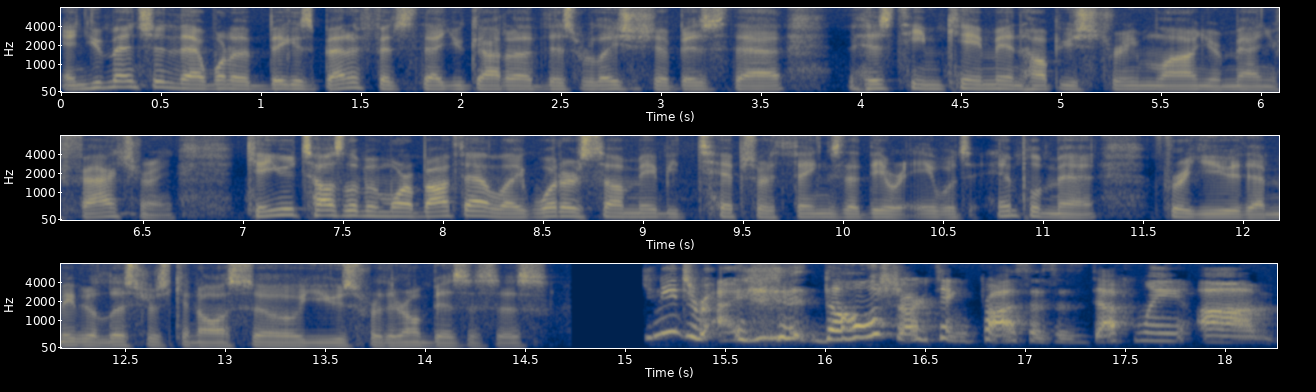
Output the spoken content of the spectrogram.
And you mentioned that one of the biggest benefits that you got out of this relationship is that his team came in and helped you streamline your manufacturing. Can you tell us a little bit more about that? Like, what are some maybe tips or things that they were able to implement for you that maybe the listeners can also use for their own businesses? You need to the whole shark tank process is definitely um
